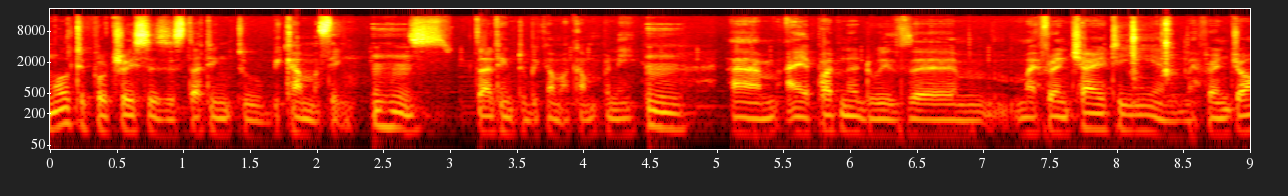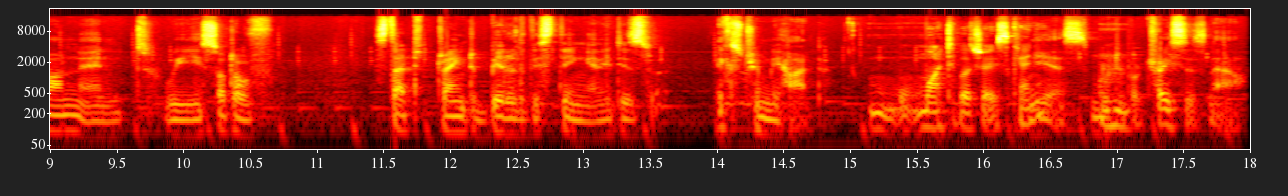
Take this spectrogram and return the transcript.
multiple traces is starting to become a thing. Mm-hmm. It's starting to become a company. Mm. Um, I partnered with um, my friend Charity and my friend John, and we sort of start trying to build this thing, and it is extremely hard. Multiple choice can you Yes, multiple choices now.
